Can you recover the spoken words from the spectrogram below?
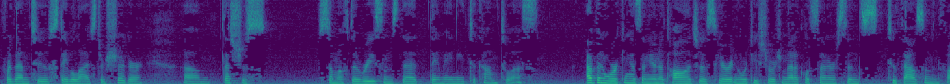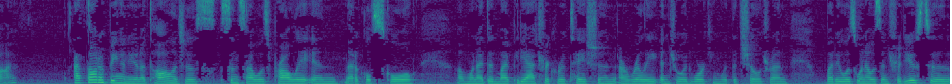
for them to stabilize their sugar. Um, that's just some of the reasons that they may need to come to us. I've been working as a neonatologist here at Northeast Georgia Medical Center since 2005. I thought of being a neonatologist since I was probably in medical school. Um, when I did my pediatric rotation, I really enjoyed working with the children, but it was when I was introduced to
